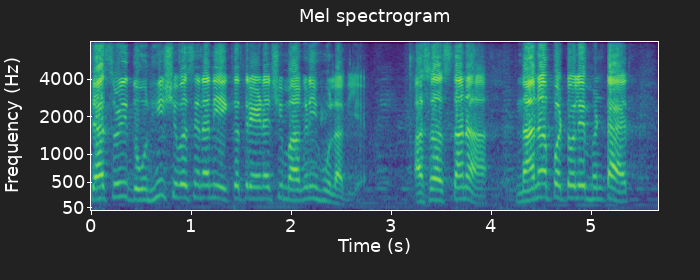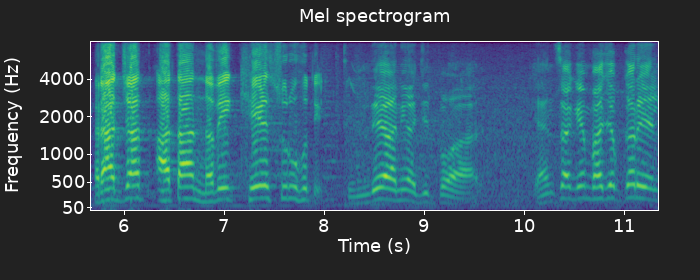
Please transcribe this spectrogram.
त्याचवेळी दोन्ही शिवसेनांनी एकत्र येण्याची मागणी होऊ लागली आहे. असं असताना नाना पटोले म्हणतायत राज्यात आता नवे खेळ सुरू होतील. शिंदे आणि अजित पवार यांचा गेम भाजप करेल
